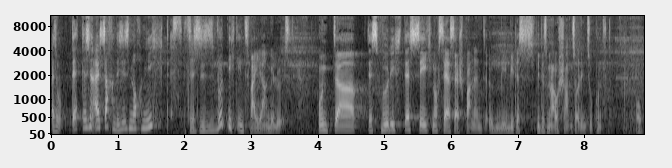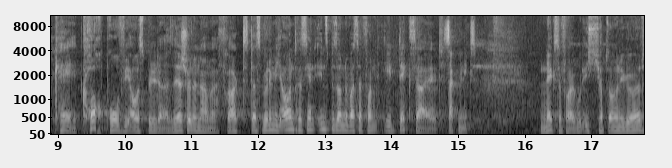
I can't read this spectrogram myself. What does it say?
Also das sind alles Sachen, das ist noch nicht, das, das wird nicht in zwei Jahren gelöst. Und äh, das, würde ich, das sehe ich noch sehr, sehr spannend, irgendwie, wie das, wie das mal ausschauen soll in Zukunft. Okay, Kochprofi-Ausbilder, sehr schöner Name, fragt, das würde mich auch interessieren, insbesondere was er von Edexa hält. Sagt mir nichts. Nächste Frage, gut, ich habe es auch noch nie gehört.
